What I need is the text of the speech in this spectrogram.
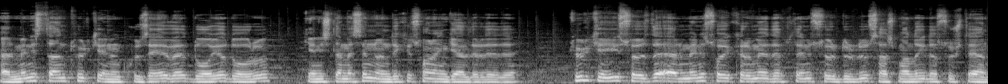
Ermenistan Türkiye'nin kuzeye ve doğuya doğru genişlemesinin öndeki son engeldir dedi. Türkiye'yi sözde Ermeni soykırımı hedeflerini sürdürdüğü saçmalığıyla suçlayan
